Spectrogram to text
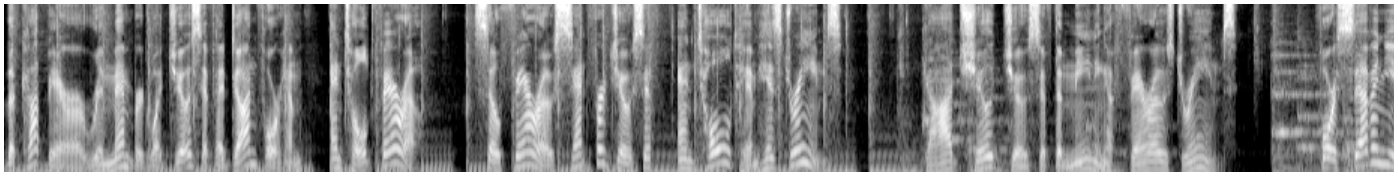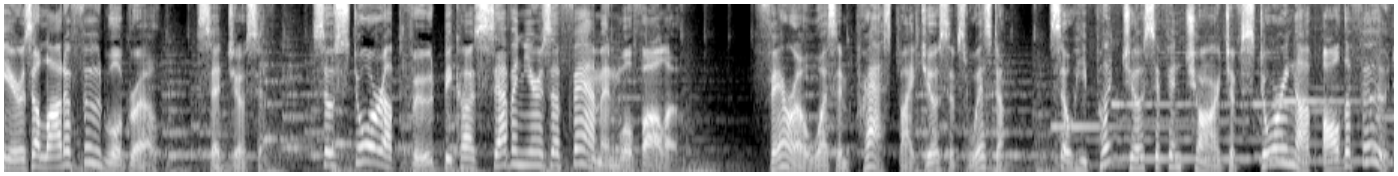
The cupbearer remembered what Joseph had done for him and told Pharaoh. So Pharaoh sent for Joseph and told him his dreams. God showed Joseph the meaning of Pharaoh's dreams. For seven years, a lot of food will grow, said Joseph. So store up food because seven years of famine will follow. Pharaoh was impressed by Joseph's wisdom, so he put Joseph in charge of storing up all the food.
